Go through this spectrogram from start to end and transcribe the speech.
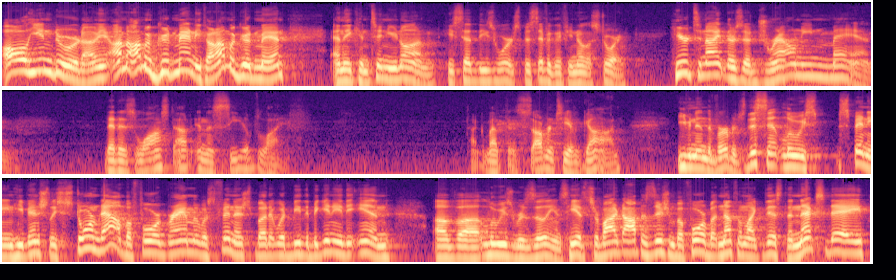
all he endured. I mean, I'm, I'm a good man, he thought. I'm a good man. And he continued on. He said these words specifically, if you know the story. Here tonight, there's a drowning man that is lost out in the sea of life. Talk about the sovereignty of God, even in the verbiage. This sent Louis spinning. He eventually stormed out before Graham was finished, but it would be the beginning of the end of uh, Louis' resilience. He had survived opposition before, but nothing like this. The next day,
